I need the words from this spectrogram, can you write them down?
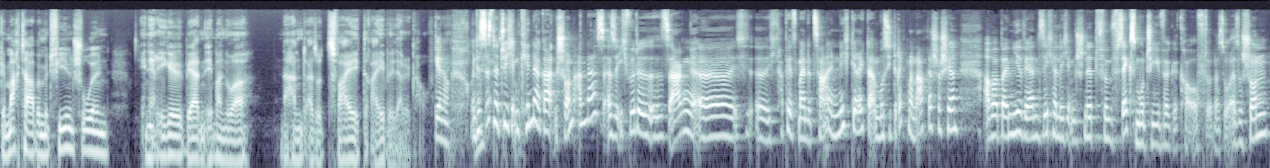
gemacht habe mit vielen Schulen, in der Regel werden immer nur eine Hand, also zwei, drei Bilder gekauft. Genau. Und das ist natürlich im Kindergarten schon anders. Also ich würde sagen, äh, ich, äh, ich habe jetzt meine Zahlen nicht direkt, da muss ich direkt mal nachrecherchieren. Aber bei mir werden sicherlich im Schnitt fünf, sechs Motive gekauft oder so. Also schon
